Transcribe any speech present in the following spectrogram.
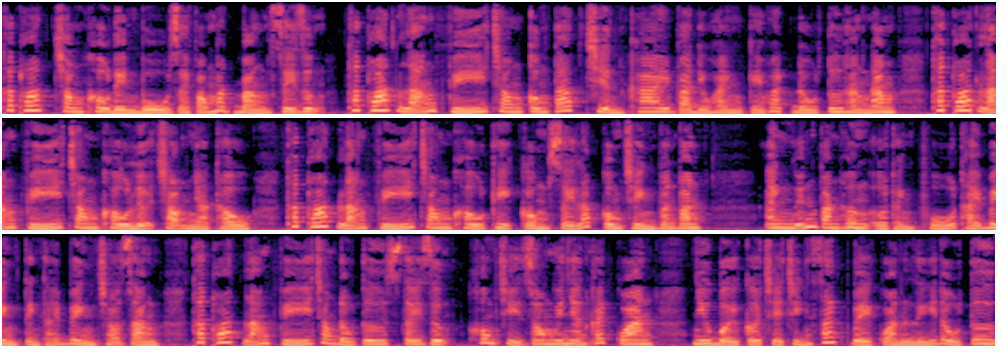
thất thoát trong khâu đền bù giải phóng mặt bằng xây dựng, thất thoát lãng phí trong công tác triển khai và điều hành kế hoạch đầu tư hàng năm, thất thoát lãng phí trong khâu lựa chọn nhà thầu, thất thoát lãng phí trong khâu thi công xây lắp công trình vân vân. Anh Nguyễn Văn Hưng ở thành phố Thái Bình, tỉnh Thái Bình cho rằng thất thoát lãng phí trong đầu tư xây dựng không chỉ do nguyên nhân khách quan như bởi cơ chế chính sách về quản lý đầu tư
